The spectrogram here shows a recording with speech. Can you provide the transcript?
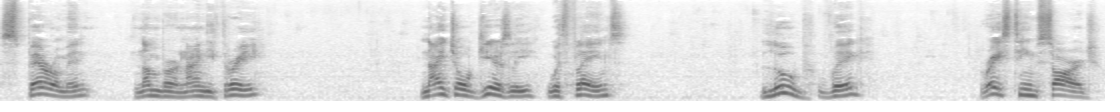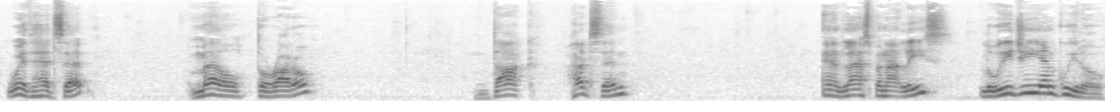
Sparemint number 93, Nigel Gearsley with Flames, Lube Wig, Race Team Sarge with headset, Mel Dorado, Doc Hudson, and last but not least, Luigi and Guido.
